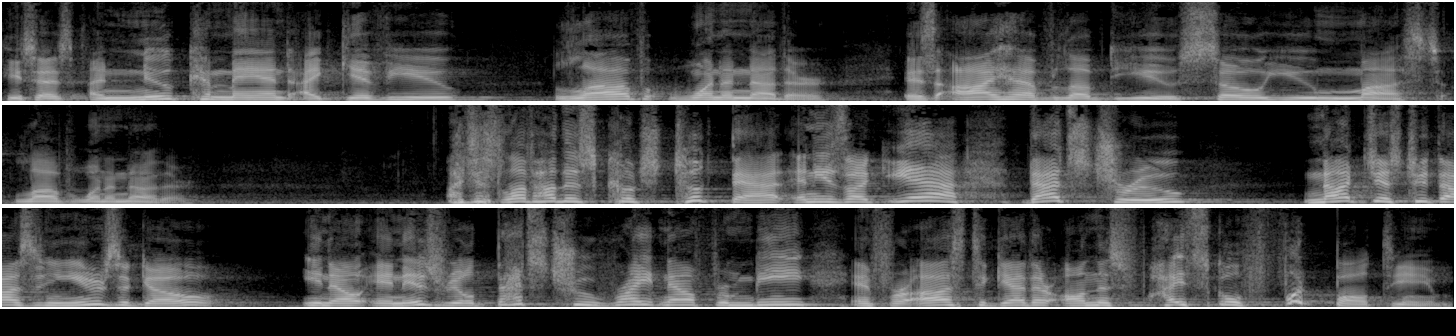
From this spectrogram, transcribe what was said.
He says, A new command I give you love one another. As I have loved you, so you must love one another. I just love how this coach took that and he's like, yeah, that's true. Not just 2,000 years ago, you know, in Israel, that's true right now for me and for us together on this high school football team.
